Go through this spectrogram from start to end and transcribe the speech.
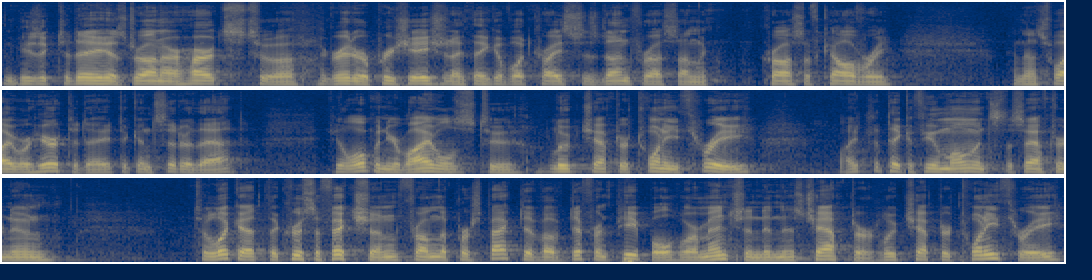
The music today has drawn our hearts to a, a, greater appreciation, I think, of what Christ has done for us on the cross of Calvary. And that's why we're here today to consider that. If you'll open your Bibles to Luke chapter 23, I'd like to take a few moments this afternoon to look at the crucifixion from the perspective of different people who are mentioned in this chapter. Luke chapter 23,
